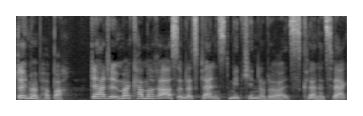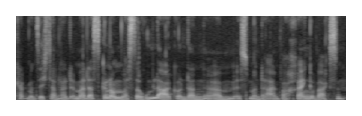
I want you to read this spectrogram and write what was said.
Durch meinen Papa. Der hatte immer Kameras und als kleines Mädchen oder als kleiner Zwerg hat man sich dann halt immer das genommen, was da rumlag und dann ähm, ist man da einfach reingewachsen.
